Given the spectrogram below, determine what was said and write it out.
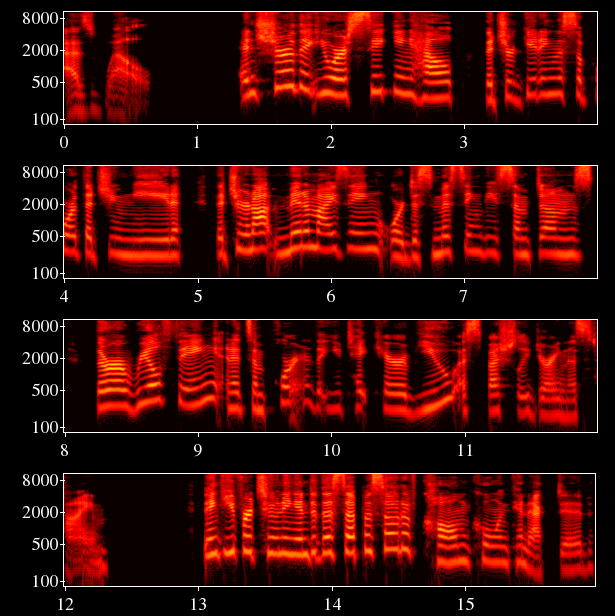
as well. Ensure that you are seeking help, that you're getting the support that you need, that you're not minimizing or dismissing these symptoms. They're a real thing, and it's important that you take care of you, especially during this time. Thank you for tuning into this episode of Calm, Cool, and Connected.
